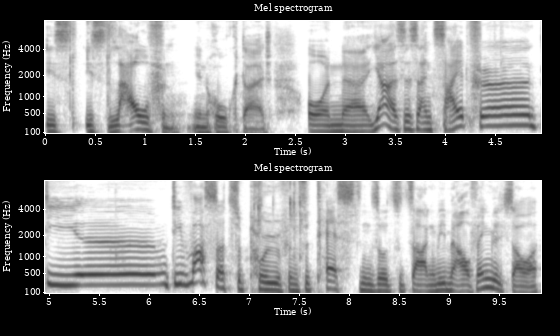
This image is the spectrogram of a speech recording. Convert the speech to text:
ist, ist laufen in Hochdeutsch. Und äh, ja, es ist eine Zeit für die, äh, die Wasser zu prüfen, zu testen sozusagen, wie man auf Englisch sauer.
